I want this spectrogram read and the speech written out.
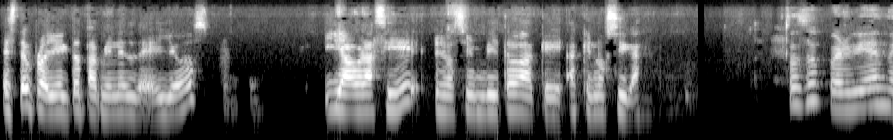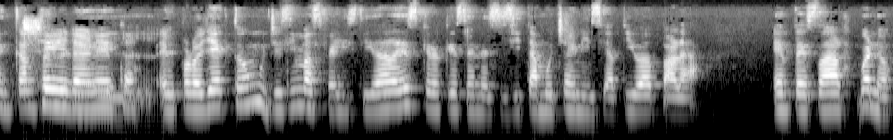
este proyecto también es de ellos. Y ahora sí, los invito a que, a que nos sigan. Está súper bien, me encanta el, proyecto. Muchísimas felicidades. Creo que se necesita mucha iniciativa para empezar. Bueno,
